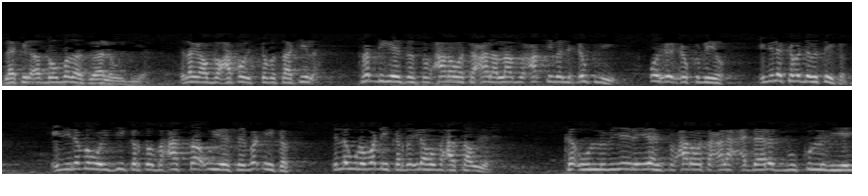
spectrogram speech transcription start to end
Laakiin addoommadaas waa la weydiiya inagaa ducafo iska masaakiin ah. Rabbigeesa subxaana wa tacaala laa mucaqiba lixukmihi wuxuu xukmiyo. Cidina kama dabategi karto. Cidina ma weydiin karto maxaa saa u yeeshay? Ma dhihi karto. Inaguna ma dhihi karno ilahu maxaa saa u yeeshay? Ka uu lumiyeyna ilaahi subxaana wa tacaala cadaalad buu ku lumiyey.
